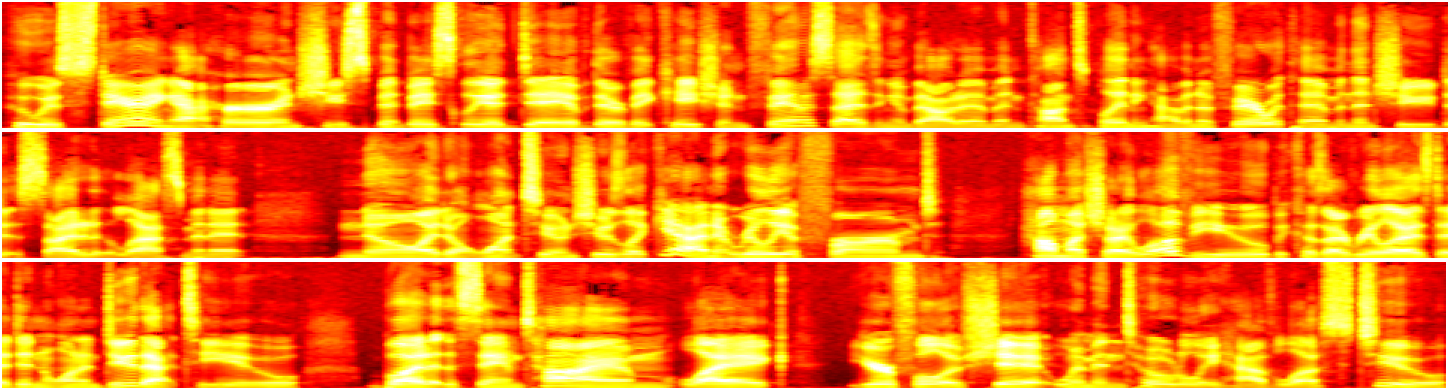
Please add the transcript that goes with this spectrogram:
who was staring at her, and she spent basically a day of their vacation fantasizing about him and contemplating having an affair with him. And then she decided at the last minute, no, I don't want to. And she was like, yeah. And it really affirmed how much I love you because I realized I didn't want to do that to you. But at the same time, like, you're full of shit. Women totally have lust too.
